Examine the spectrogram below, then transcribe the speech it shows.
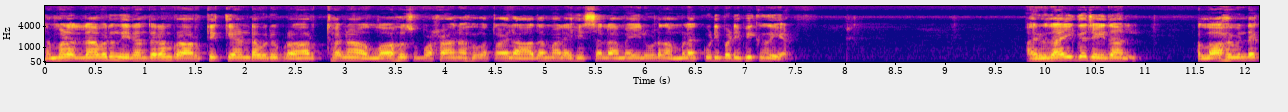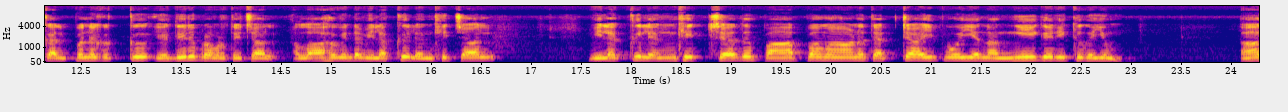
നമ്മളെല്ലാവരും നിരന്തരം പ്രാർത്ഥിക്കേണ്ട ഒരു പ്രാർത്ഥന അള്ളാഹു സുബഹാനഹു താല ആദം അലഹിസ്സലാമയിലൂടെ നമ്മളെ കൂടി പഠിപ്പിക്കുകയാണ്. അരുതായിക ചെയ്താൽ അള്ളാഹുവിന്റെ കൽപ്പനകൾക്ക് എതിര് പ്രവർത്തിച്ചാൽ അള്ളാഹുവിന്റെ വിലക്ക് ലംഘിച്ചാൽ വിലക്ക് ലംഘിച്ചത് പാപമാണ് തെറ്റായിപ്പോയി എന്ന് അംഗീകരിക്കുകയും ആ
